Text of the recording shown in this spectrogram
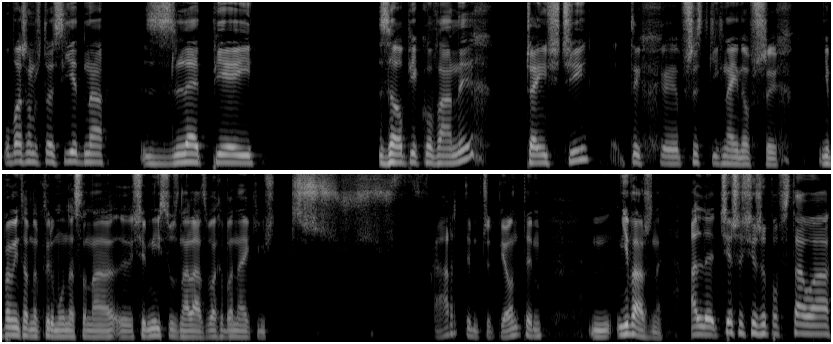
Uważam, że to jest jedna z lepiej zaopiekowanych części tych e, wszystkich najnowszych. Nie pamiętam, na którym u nas ona e, się miejscu znalazła, chyba na jakimś czwartym czy piątym. Mm, nieważne, ale cieszę się, że powstała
